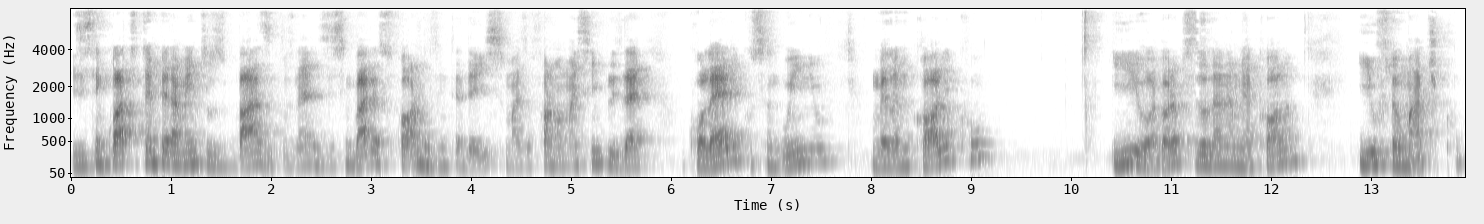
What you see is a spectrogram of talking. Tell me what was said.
Existem quatro temperamentos básicos, né? Existem várias formas de entender isso, mas a forma mais simples é o colérico, o sanguíneo, o melancólico e agora eu preciso olhar na minha cola e o fleumático.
